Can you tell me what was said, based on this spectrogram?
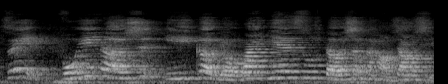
所以福音呢是一个有关耶稣得胜的好消息。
